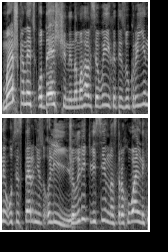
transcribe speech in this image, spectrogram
Мешканець Одещини намагався виїхати з України у цистерні з олією. Чоловік вісів на страхувальних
